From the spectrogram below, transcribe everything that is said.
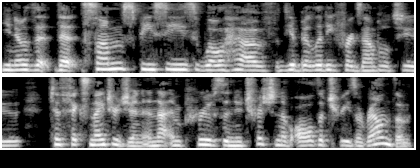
You know, that, that some species will have the ability, for example, to, to fix nitrogen, and that improves the nutrition of all the trees around them.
